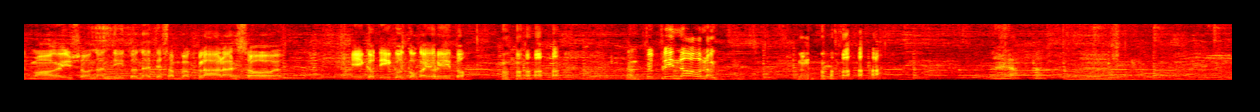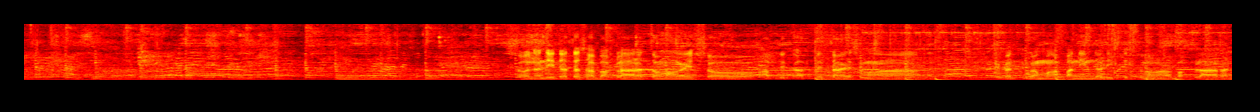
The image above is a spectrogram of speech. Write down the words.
Alright mga guys, so nandito na tayo sa Baclaran. So, ikot-ikot ko kayo rito. Nagpiplin na ako. Nag... Nang... so, nandito to sa Baclaran to mga guys. So, update-update tayo sa mga iba't ibang mga paninda dito sa mga Baclaran.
